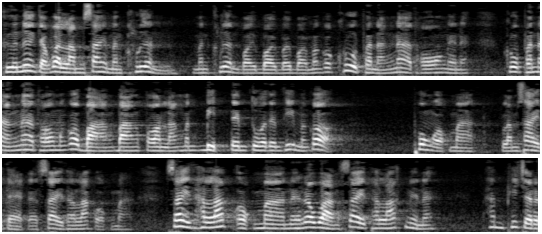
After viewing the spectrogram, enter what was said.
คือเนื่องจากว่าลำไส้มันเคลื่อน มันเคลื่อนบ่อยๆบ่อยๆมันก็ครูดผนังหน้าท้องเนี่ยนะครูดผนังหน้าท้องมันก็บางบางตอนหลัง มันบิดเต็มตัวเต็มที่มันก็พุ่งออกมาลำไส้แตกไส้ทะลักออกมา ไส้ทะลักออกมาในระหว่างไส้ทะลักเนี่ยนะท่านพิจาร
